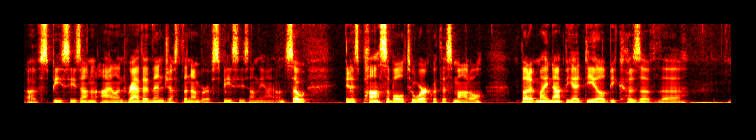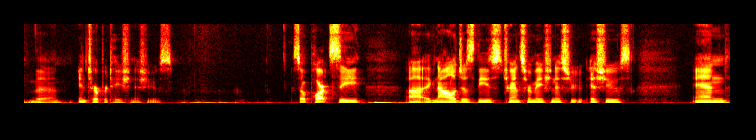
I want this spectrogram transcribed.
of species on an island rather than just the number of species on the island. So it is possible to work with this model, but it might not be ideal because of the, the interpretation issues. So part C uh, acknowledges these transformation issue, issues and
